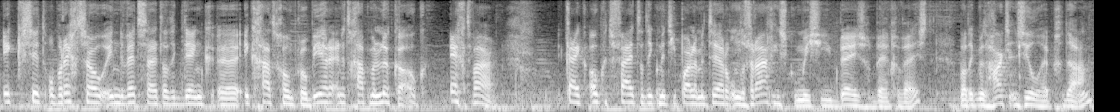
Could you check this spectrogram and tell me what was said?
ik zit oprecht zo in de wedstrijd dat ik denk... Uh, ik ga het gewoon proberen en het gaat me lukken ook. Echt waar kijk, ook het feit dat ik met die parlementaire ondervragingscommissie bezig ben geweest. Wat ik met hart en ziel heb gedaan.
